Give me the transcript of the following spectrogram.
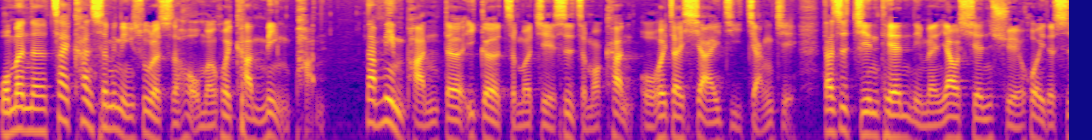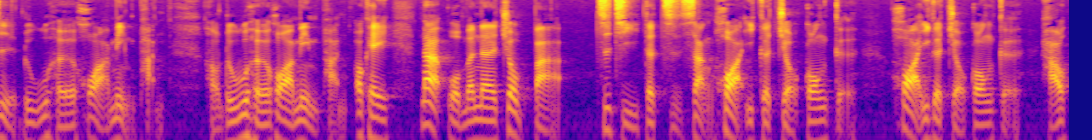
我们呢在看生命灵数的时候，我们会看命盘。那命盘的一个怎么解释、怎么看，我会在下一集讲解。但是今天你们要先学会的是如何画命盘，好，如何画命盘。OK，那我们呢就把自己的纸上画一个九宫格，画一个九宫格。好，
